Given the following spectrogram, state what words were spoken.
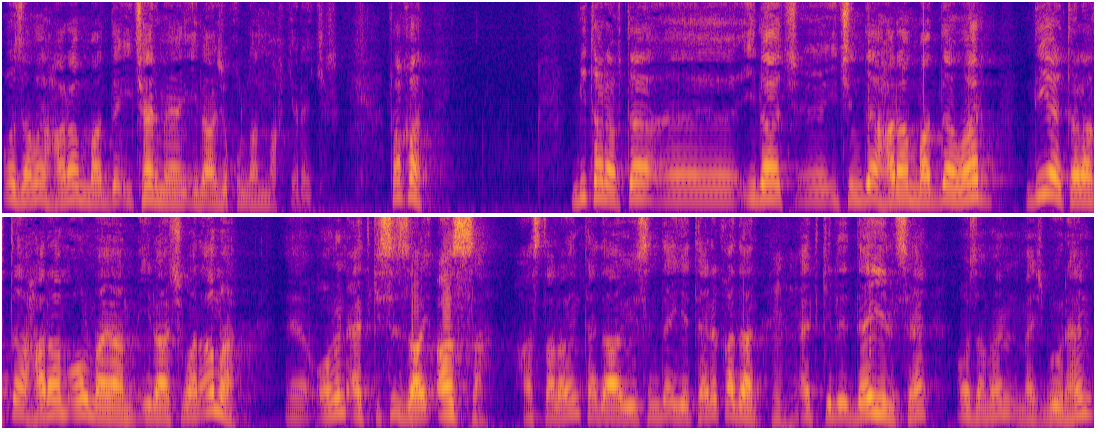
o zaman haram madde içermeyen ilacı kullanmak gerekir. Fakat bir tarafta e, ilaç e, içinde haram madde var, diğer tarafta haram olmayan ilaç var ama e, onun etkisi azsa, hastalığın tedavisinde yeteri kadar hı hı. etkili değilse o zaman mecburen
